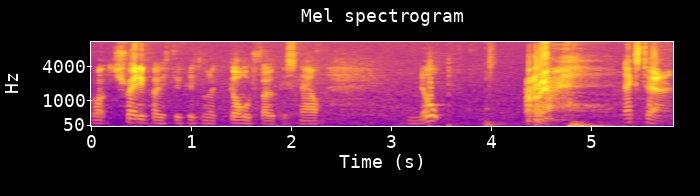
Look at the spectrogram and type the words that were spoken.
I want trading post because we want a gold focus now. Nope. Next turn.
